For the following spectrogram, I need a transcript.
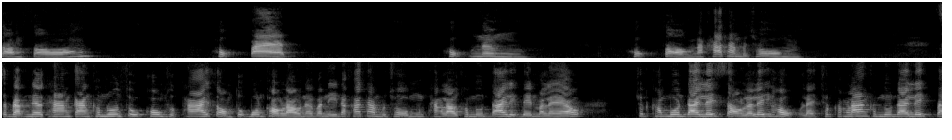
สองสองหกแปดหกหนึ่งหกสองนะคะท่านผู้ชม สำหรับแนวทางการคำนวณสูตรโครงสุดท้ายสองตัวบนของเราในวันนี้นะคะท่านผู้ชมทางเราคำนวณได้เลขเด่นมาแล้ว ชุดข้างบนได้เลขสองและเลขหกและชุดข้างล่างคำนวณได้เลขแป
